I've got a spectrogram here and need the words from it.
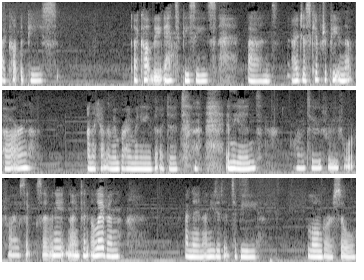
I cut the piece I cut the end pieces and I just kept repeating that pattern and I can't remember how many that I did in the end. 1, 2, 3, 4, 5, 6, 7, 8, 9, 10, 11 and then I needed it to be longer so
